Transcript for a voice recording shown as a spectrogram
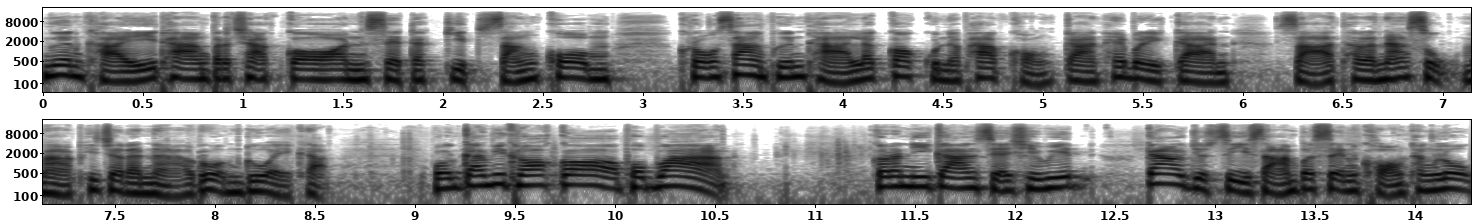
เงื่อนไขทางประชากร เศรษฐกิจสังคม โครงสร้างพื้นฐานและก็คุณภาพของการให้บริการสาธารณสุขมาพิจารณาร่วมด้วยครับ ผลการวิเคราะห์ก็พบว่ากรณีการเสียชีวิต 9.43%ของทั้งโลก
